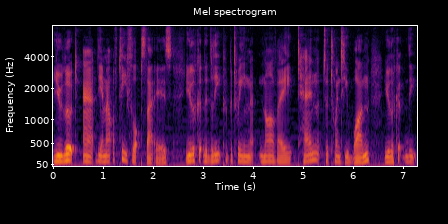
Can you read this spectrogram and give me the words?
you look at the amount of T-flops that is, you look at the leap between Navi 10 to 21, you look at the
